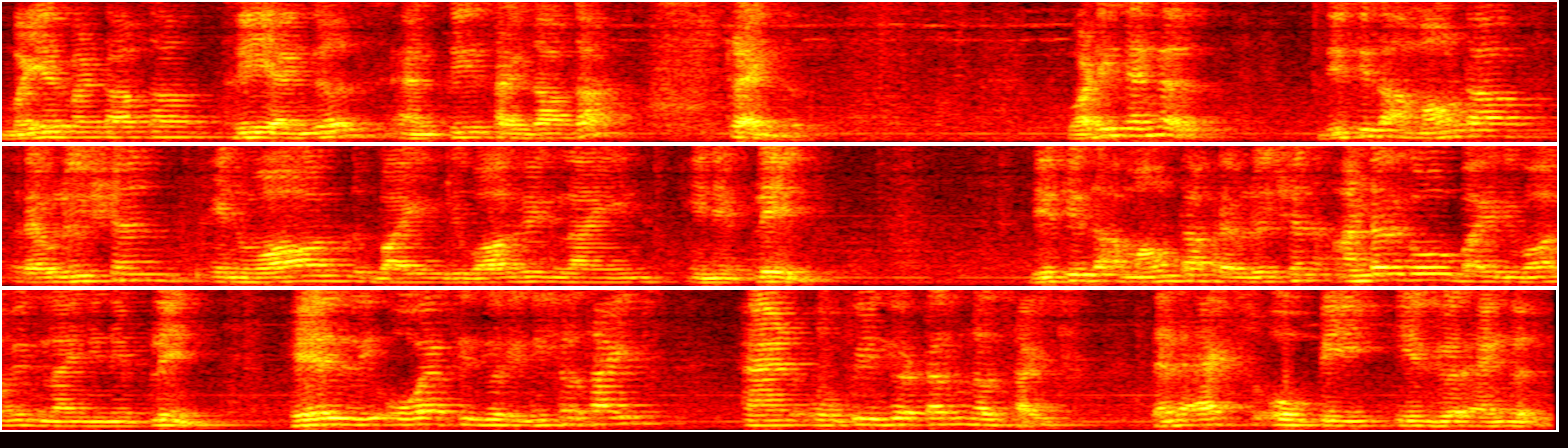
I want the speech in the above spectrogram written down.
measurement of the three angles and three sides of the triangle. What is angle? This is the amount of revolution involved by revolving line in a plane. This is the amount of revolution undergo by revolving line in a plane. Here is the OX is your initial side and OP is your terminal side. Then XOP is your angle.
